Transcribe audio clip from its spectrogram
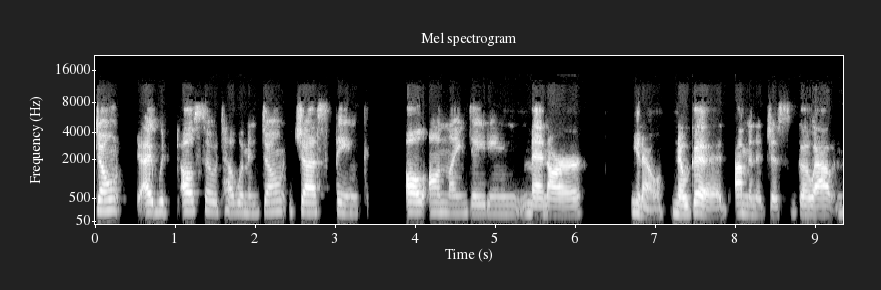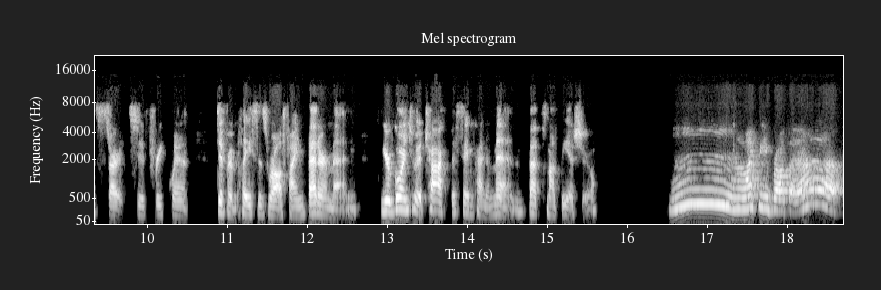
don't, I would also tell women don't just think all online dating men are you know no good. I'm going to just go out and start to frequent different places where i'll find better men. You're going to attract the same kind of men. That's not the issue. Mm, i like that you brought that up.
